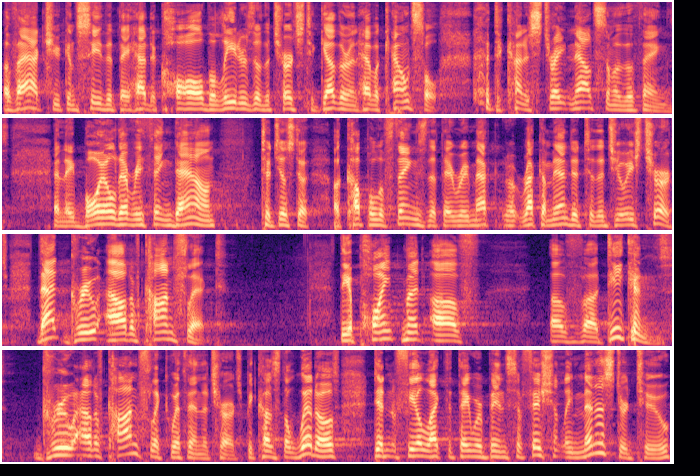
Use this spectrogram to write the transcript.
of Acts, you can see that they had to call the leaders of the church together and have a council to kind of straighten out some of the things. And they boiled everything down to just a, a couple of things that they re- recommended to the Jewish church. That grew out of conflict. The appointment of, of uh, deacons grew out of conflict within the church because the widows didn't feel like that they were being sufficiently ministered to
